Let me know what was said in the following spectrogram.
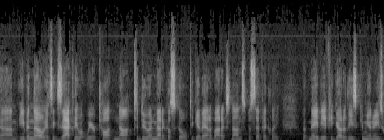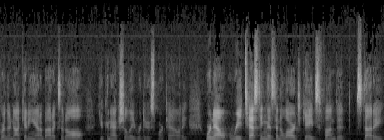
um, even though it's exactly what we are taught not to do in medical school, to give antibiotics non-specifically, but maybe if you go to these communities where they're not getting antibiotics at all, you can actually reduce mortality. We're now retesting this in a large Gates-funded study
